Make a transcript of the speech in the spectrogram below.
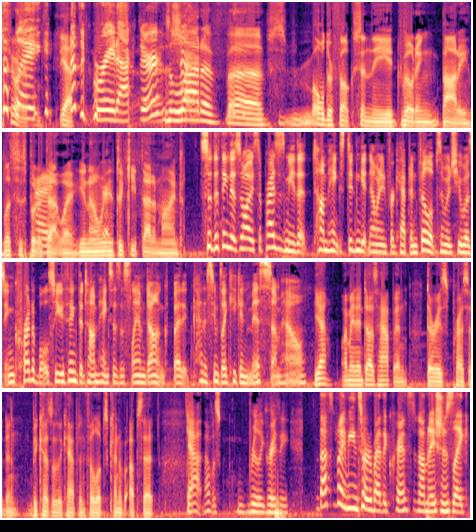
Sure. like, Yeah. that's a great actor. There's a lot of uh, older folks in the voting body. Let's just put it that way. You know, we have to keep that in mind. So the thing that always surprises me that Tom Hanks didn't get nominated for Captain Phillips, in which he was incredible. So you think that Tom Hanks is a slam dunk, but it kind of seems like he can miss somehow. Yeah, I mean, it does happen. There is precedent because of the Captain Phillips kind of upset. Yeah, that was really crazy. that's what I mean, sort of by the Cranston nomination. Is like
